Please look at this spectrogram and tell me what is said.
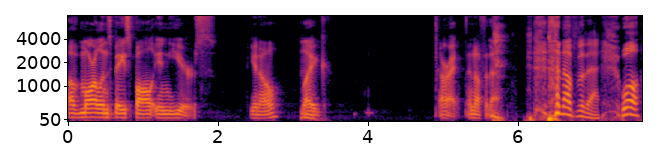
of Marlins baseball in years. You know, mm. like, all right, enough of that. enough of that. Well,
